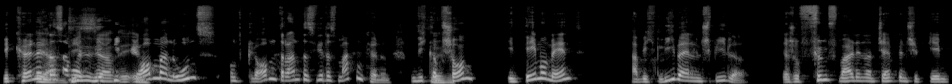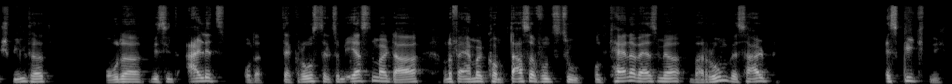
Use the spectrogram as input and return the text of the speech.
wir können ja, das aber, wir, wir glauben an uns und glauben dran, dass wir das machen können. Und ich glaube schon, in dem Moment habe ich lieber einen Spieler, der schon fünfmal in einem Championship Game gespielt hat, oder wir sind alle oder der Großteil zum ersten Mal da und auf einmal kommt das auf uns zu und keiner weiß mehr, warum, weshalb. Es klickt nicht.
